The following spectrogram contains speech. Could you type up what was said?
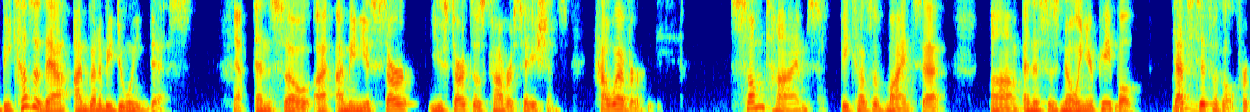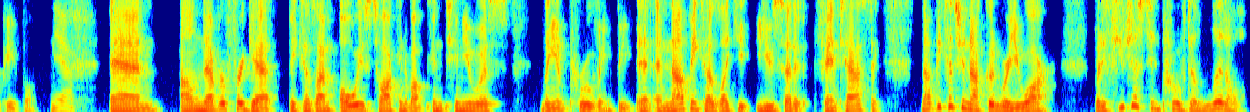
because of that, I'm going to be doing this. Yeah. And so I, I mean you start you start those conversations. However, sometimes because of mindset, um, and this is knowing your people, that's mm. difficult for people. Yeah. And I'll never forget because I'm always talking about continuously improving and not because like you, you said it fantastic not because you're not good where you are but if you just improved a little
